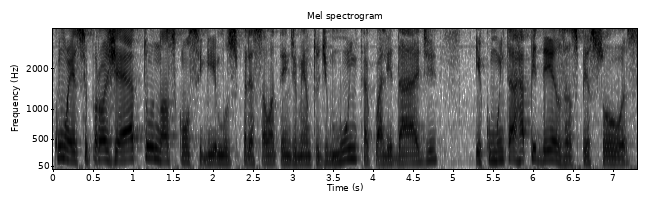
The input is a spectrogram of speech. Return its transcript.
Com esse projeto, nós conseguimos prestar um atendimento de muita qualidade e com muita rapidez às pessoas.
